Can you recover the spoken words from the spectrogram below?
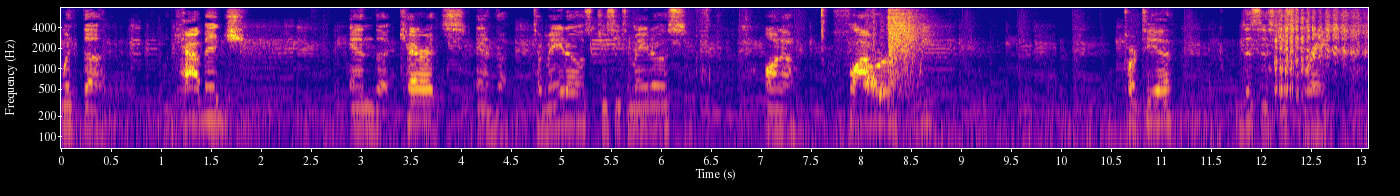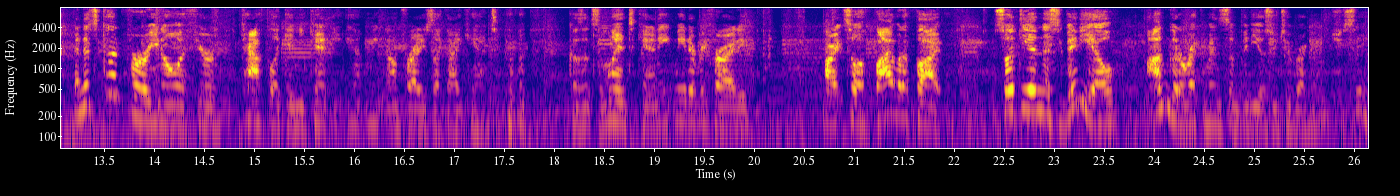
with the cabbage and the carrots and the tomatoes, juicy tomatoes on a flour wheat tortilla. This is just great. And it's good for, you know, if you're Catholic and you can't eat meat on Fridays like I can't. Because it's Lent, can't eat meat every Friday. Alright, so a 5 out of 5. So at the end of this video, I'm going to recommend some videos YouTube recommends you see.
